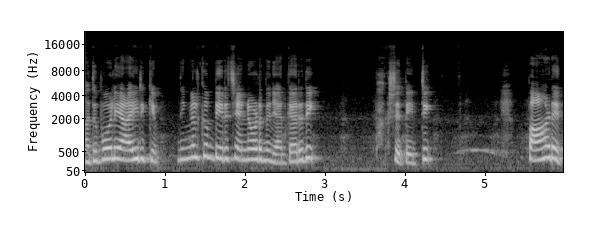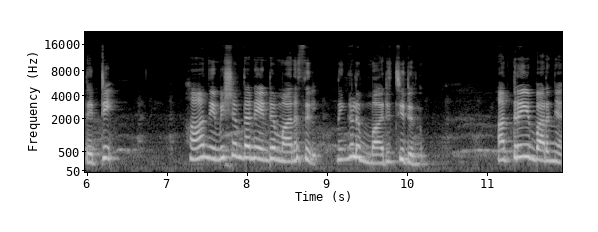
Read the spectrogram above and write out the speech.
അതുപോലെ ആയിരിക്കും നിങ്ങൾക്കും തിരിച്ച് എന്നോടെന്ന് ഞാൻ കരുതി. പക്ഷെ തെറ്റി. പാടെ തെറ്റി. ആ നിമിഷം തന്നെ എന്റെ മനസ്സിൽ നിങ്ങൾ മരിച്ചിരുന്നു. അത്രയും പറഞ്ഞ്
